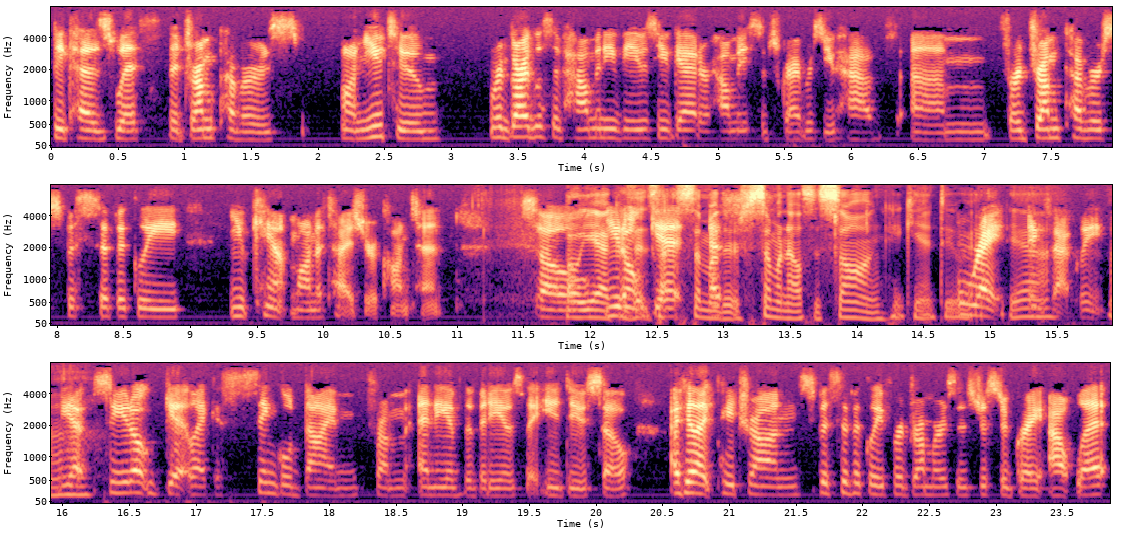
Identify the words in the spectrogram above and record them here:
because with the drum covers on youtube regardless of how many views you get or how many subscribers you have um, for drum covers specifically you can't monetize your content so oh yeah, you don't get some other someone else's song. You can't do it. Right. Yeah. Exactly. Uh-huh. Yeah. So you don't get like a single dime from any of the videos that you do. So I feel like Patreon specifically for drummers is just a great outlet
